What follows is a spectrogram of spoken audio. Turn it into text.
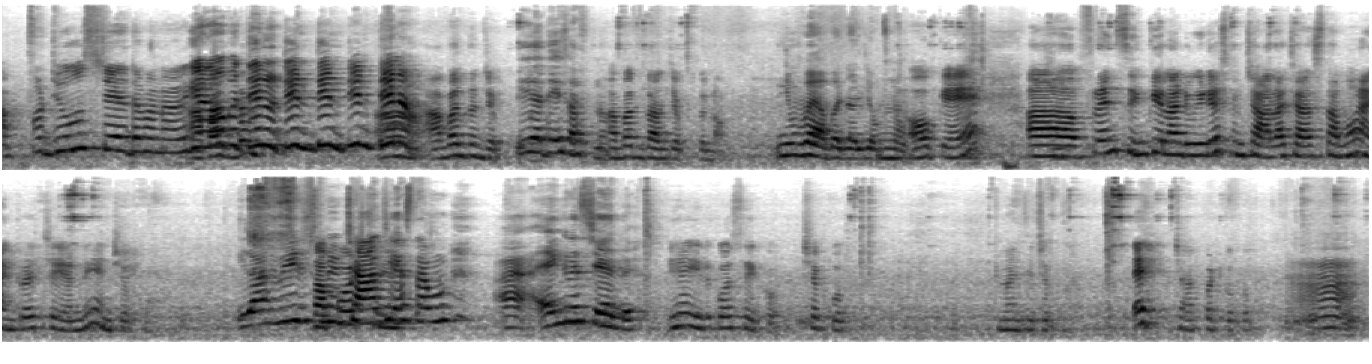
అప్పుడు జ్యూస్ చేద్దామని అడిగి, అబద్ధం. "అబ్బా, తిను తిను తిను తిను. తిను అబద్ధం చెప్పు. ఇక తీసేస్తున్నావు అబద్ధాలు చెప్తున్నావు. నువ్వే అబద్ధాలు చెప్తున్నావు. ఓకే. ఫ్రెండ్స్ ఇంక ఇలాంటి వీడియోస్ మేము చాలా చేస్తాము. ఎంకరేజ్ చేయండి అని చెప్పు. ఇలాంటి వీడియోస్ మేము చాలా. చేస్తాము. ఎంకరేజ్ చేయండి. ఏ ఇది కోసే ఎక్కువ చెప్పు. మంచి చెప్పు. ఏ చాకు over.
